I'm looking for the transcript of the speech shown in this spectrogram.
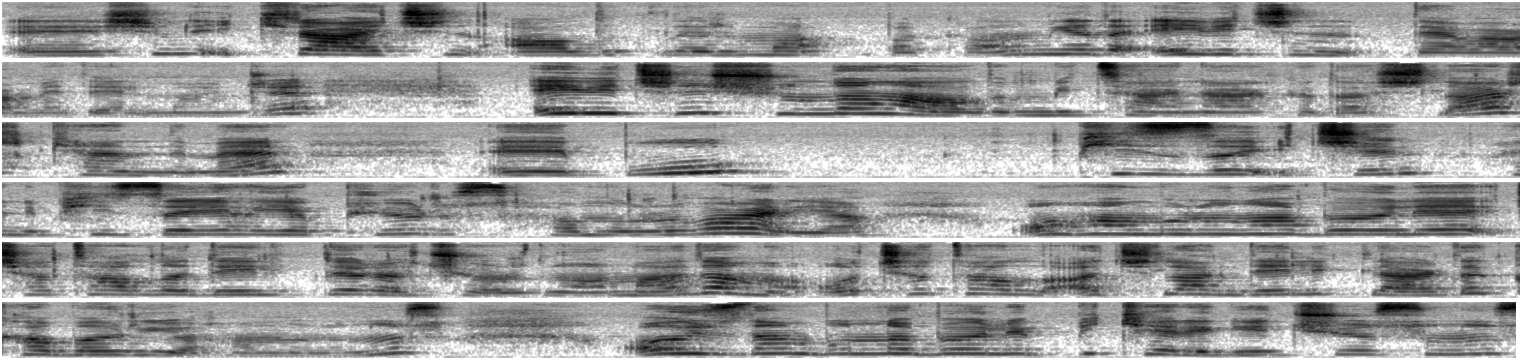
Ee, şimdi ikra için aldıklarıma bakalım ya da ev için devam edelim önce. Ev için şundan aldım bir tane arkadaşlar kendime. Ee, bu pizza için hani pizzayı yapıyoruz hamuru var ya o hamuruna böyle çatalla delikler açıyoruz normalde ama o çatalla açılan deliklerde kabarıyor hamurunuz. O yüzden bununla böyle bir kere geçiyorsunuz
